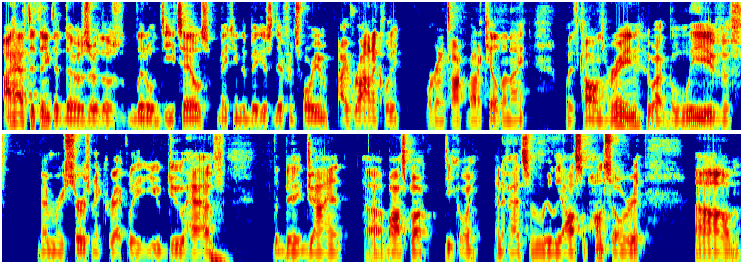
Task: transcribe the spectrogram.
I have to think that those are those little details making the biggest difference for you. Ironically, we're going to talk about a kill tonight with Collins Marine, who I believe, if memory serves me correctly, you do have the big giant uh, boss buck decoy and have had some really awesome hunts over it. Um,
